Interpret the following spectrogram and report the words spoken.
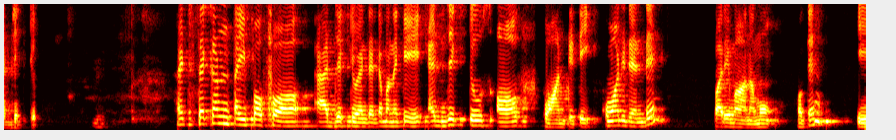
adjective right second type of adjective ఏంటంటే మనకి అడ్జెక్టివ్స్ ఆఫ్ క్వాంటిటీ క్వాంటిటీ అంటే పరిమాణము ఓకే? ఈ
